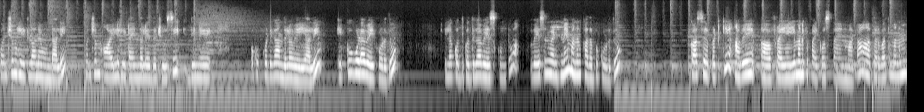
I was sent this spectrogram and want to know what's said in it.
కొంచెం హీట్లోనే ఉండాలి. కొంచెం ఆయిల్ హీట్ అయిందో లేదో చూసి దీన్ని ఒక్కొక్కటిగా అందులో వేయాలి. ఎక్కువ కూడా వేయకూడదు. ఇలా కొద్ది కొద్దిగా వేసుకుంటూ వేసిన వెంటనే మనం కదపకూడదు. కాసేపటికి అవే ఫ్రై అయ్యి మనకి పైకి వస్తాయన్నమాట ఆ తర్వాత మనం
